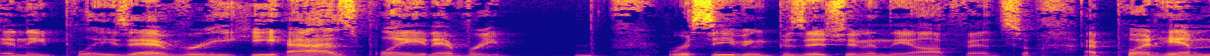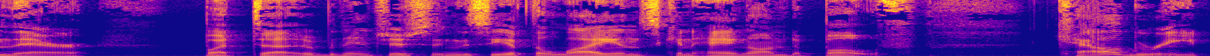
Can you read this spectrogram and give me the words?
and he plays every. He has played every receiving position in the offense. So I put him there. But uh, it'll be interesting to see if the Lions can hang on to both. Calgary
